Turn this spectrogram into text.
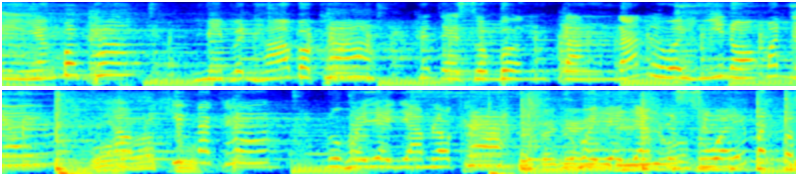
อีหยังบ่คะมีปัญหาบ่คะให้แต่สมเบิงตั้งนั้นหรือว่าหีน้องมันไงเอาไม่คิดนะคะหนูพยายามแล้วค่ะหนูพยายามจะสวยมันก็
